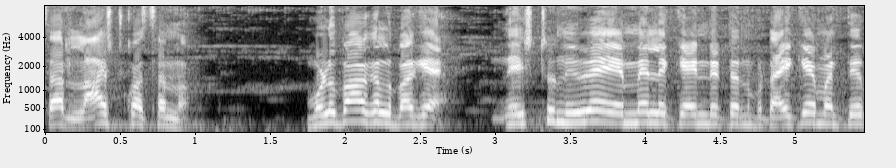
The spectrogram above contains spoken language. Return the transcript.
Sir last question Mulbagal ಬಗ್ಗೆ. ನೆಕ್ಸ್ಟ್ ನೀವೇ ಎಂ ಎಲ್ ಎ ಕ್ಯಾಂಡಿಡೇಟ್ ಅಂದ್ಬಿಟ್ಟು ಆಯ್ಕೆ ಮಾಡ್ತೀರಿ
